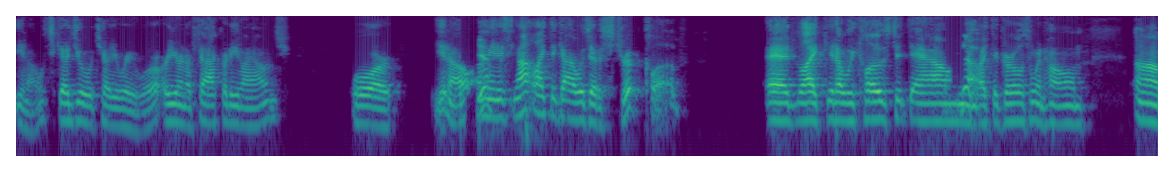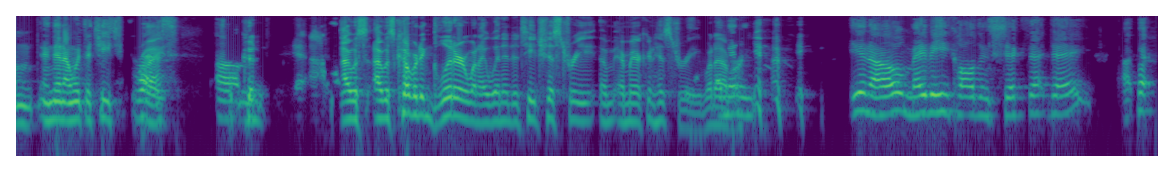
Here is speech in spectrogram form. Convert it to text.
you know schedule will tell you where you were, or you're in a faculty lounge, or you know, Yeah. I mean, it's not like the guy was at a strip club, and like you know, we closed it down. No. Like the girls went home, um, and then I went to teach class. Um, Could- I was I was covered in glitter when I went in to teach history, um, American history, whatever. mean, you know, maybe he called in sick that day, uh, but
